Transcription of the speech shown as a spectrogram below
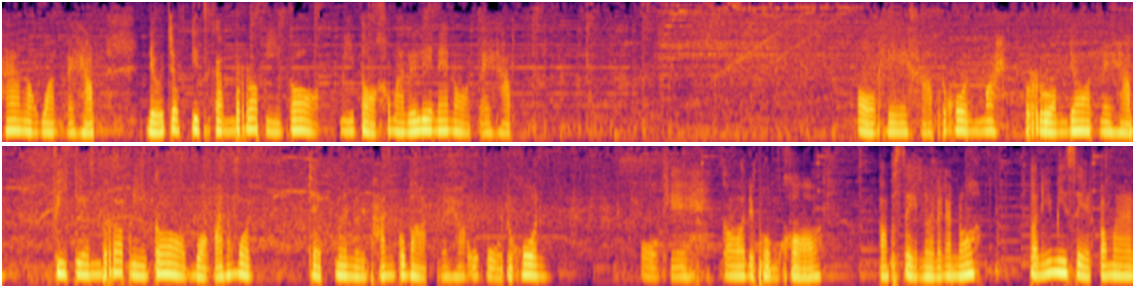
5 รางวัลนะครับ เดี๋ยวจบกิจกรรมรอบนี้ก็มีต่อเข้ามาเรื่อยๆ แน่นอนนะครับโอเคครับทุกคนมารวมยอดนะครับฟรีเกมรอบนี้ก็บวกมาทั้งหมด 71,000กว่าบาทนะครับโอ้โหทุกคน โอเค ก็เดี๋ยวผมขอปรับเศษหน่อยแล้วกันเนาะตอนนี้มีเศษประมาณ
